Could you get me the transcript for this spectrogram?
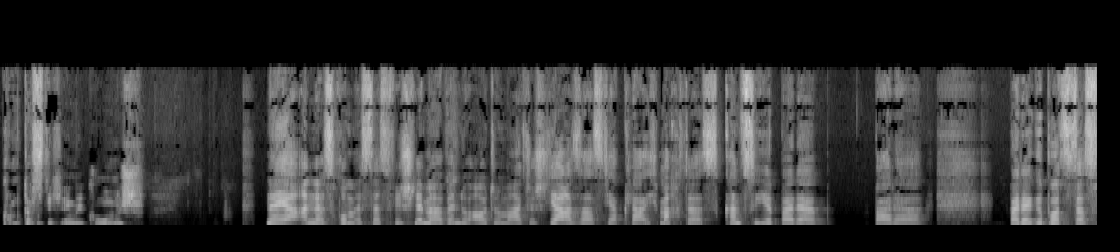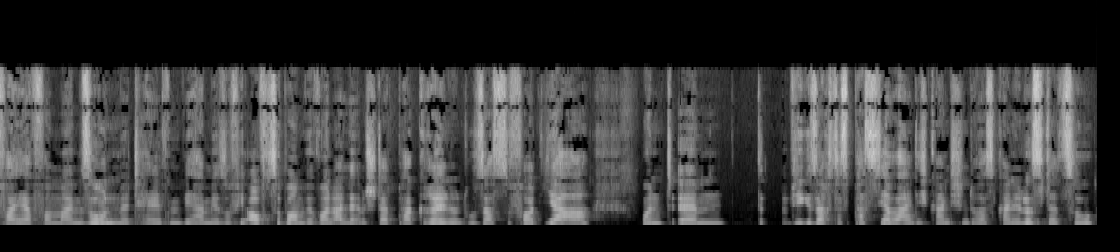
Kommt das nicht irgendwie komisch? Naja, andersrum ist das viel schlimmer, wenn du automatisch Ja sagst, ja klar, ich mach das, kannst du hier bei der bei der bei der Geburtstagsfeier von meinem Sohn mithelfen. Wir haben hier so viel aufzubauen, wir wollen alle im Stadtpark grillen und du sagst sofort ja. Und ähm, wie gesagt, das passt ja aber eigentlich gar nicht und du hast keine Lust dazu.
